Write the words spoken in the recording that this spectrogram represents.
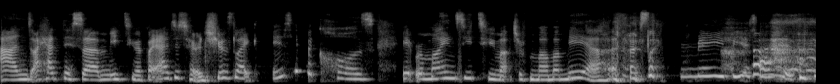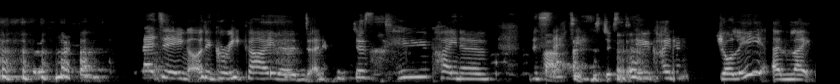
And I had this uh, meeting with my editor and she was like, Is it because it reminds you too much of Mamma Mia? And I was like, Maybe it is. wedding on a Greek island, and it was just too kind of the setting was just too kind of jolly and like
